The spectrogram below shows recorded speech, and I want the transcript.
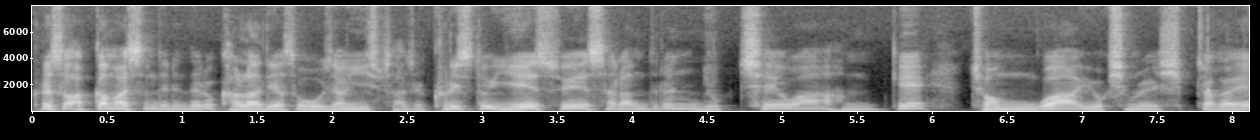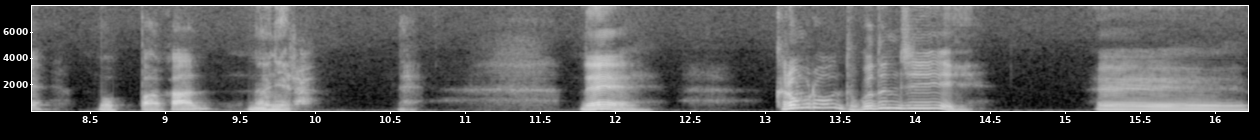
그래서 아까 말씀드린 대로 갈라디아서 5장 24절 그리스도 예수의 사람들은 육체와 함께 정과 욕심을 십자가에 못 박았느니라. 네. 네. 그러므로 누구든지 에,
